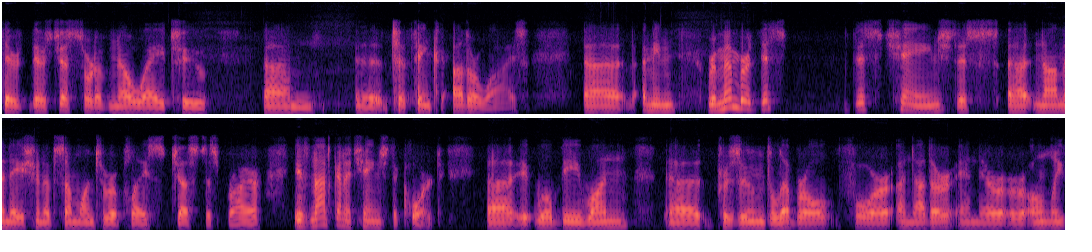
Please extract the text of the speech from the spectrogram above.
there there's just sort of no way to um, to think otherwise. Uh, I mean, remember this this change, this uh, nomination of someone to replace Justice Breyer, is not going to change the court. Uh, it will be one uh, presumed liberal for another, and there are only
